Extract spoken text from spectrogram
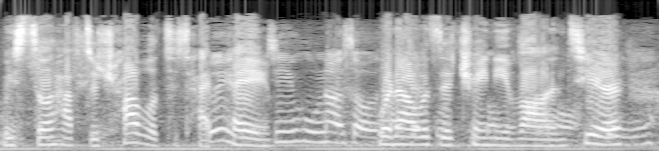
we still have to travel to Taipei. When I was a trainee volunteer,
